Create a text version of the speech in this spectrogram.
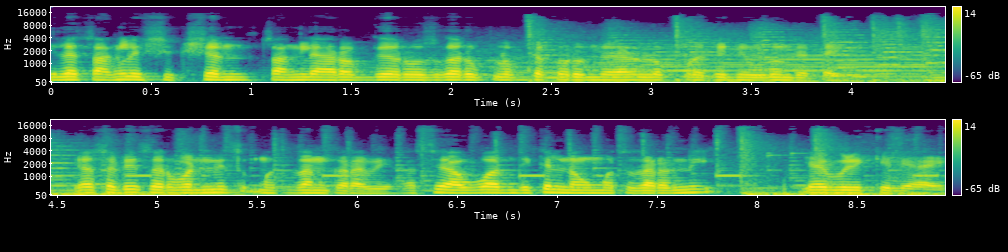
हिला चांगले शिक्षण चांगले आरोग्य रोजगार उपलब्ध करून देणारे लोकप्रतिनिधी निवडून देता येईल. यासाठी सर्वांनीच मतदान करावे असे आव्हान देखील नऊ मतदारांनी यावेळी केले आहे.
